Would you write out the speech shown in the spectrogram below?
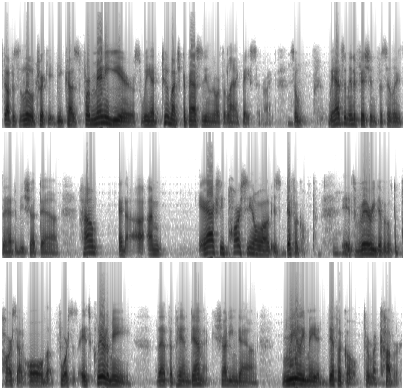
stuff is a little tricky because for many years we had too much capacity in the North Atlantic Basin, right? Mm-hmm. So we had some inefficient facilities that had to be shut down. how, and I, I'm actually parsing it all out is difficult. It's very difficult to parse out all the forces. It's clear to me that the pandemic shutting down really made it difficult to recover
